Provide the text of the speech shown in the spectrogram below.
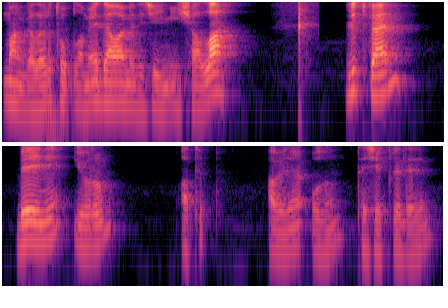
mangaları toplamaya devam edeceğim inşallah. Lütfen beğeni, yorum atıp abone olun. Teşekkür ederim.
